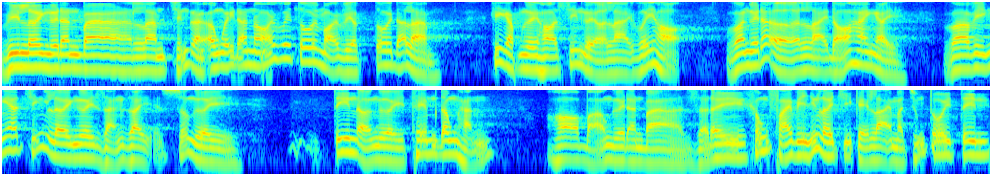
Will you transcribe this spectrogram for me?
Vì lời người đàn bà làm chứng rằng ông ấy đã nói với tôi mọi việc tôi đã làm. Khi gặp người họ xin người ở lại với họ. Và người đã ở lại đó hai ngày và vì nghe chính lời người giảng dạy, số người tin ở người thêm đông hẳn. Họ bảo người đàn bà, giờ đây không phải vì những lời chị kể lại mà chúng tôi tin,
